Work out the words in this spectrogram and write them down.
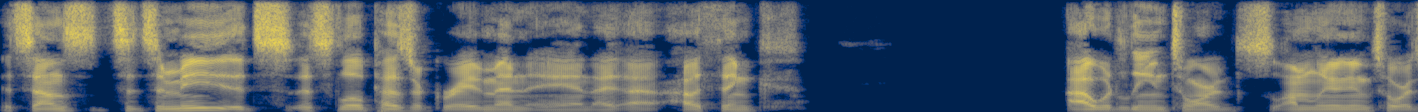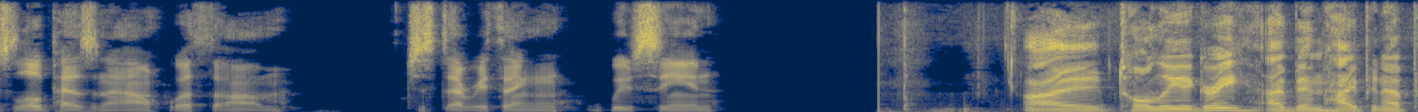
it sounds to, to me it's it's lopez or graveman and i i, I think i would lean towards i'm leaning towards lopez now with um just everything we've seen. I totally agree. I've been hyping up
